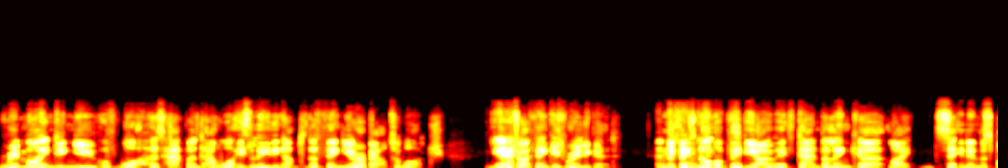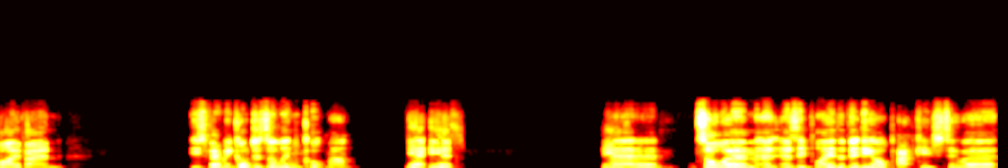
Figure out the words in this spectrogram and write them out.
reminding you of what has happened and what is leading up to the thing you're about to watch yeah. which i think is really good and the if thing it's not that- a video it's dan berlinka like sitting in the spy van he's very good as a link-up man. Yeah he is he is Um, so um, as he played the video package to uh,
